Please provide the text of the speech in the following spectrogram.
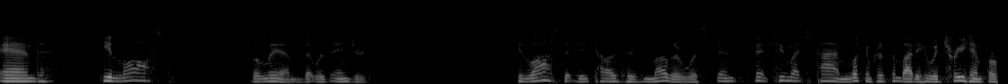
and he lost the limb that was injured. He lost it because his mother was spent, spent too much time looking for somebody who would treat him for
